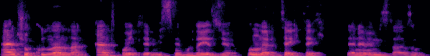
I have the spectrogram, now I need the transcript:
en çok kullanılan endpoint'lerin ismi burada yazıyor. Bunları tek tek denememiz lazım.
